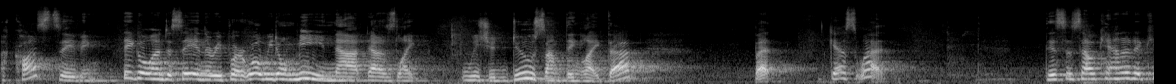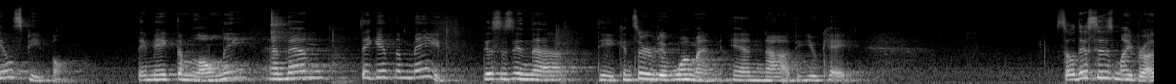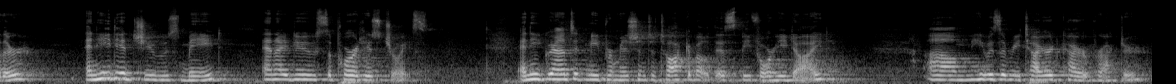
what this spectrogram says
a cost saving. They go on to say in the report, well, we don't mean that as like we should do something like that. But guess what? This is how Canada kills people. They make them lonely, and then they give them MAID. This is in the, the Conservative Woman in uh, the UK. So this is my brother, and he did choose MAID, and I do support his choice. And he granted me permission to talk about this before he died. Um, he was a retired chiropractor,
